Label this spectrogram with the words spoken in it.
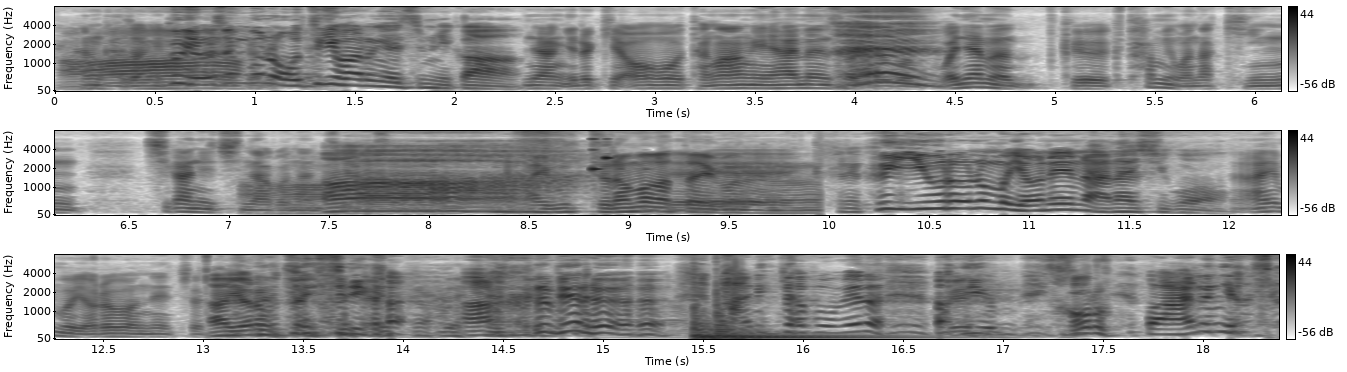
하는 아. 가정이 그. 여성분은 어떻게 반응했습니까? 그냥 이렇게 어 당황해하면서 왜냐면 그 텀이 워낙 긴 시간이 지나고 난 뒤라서 아, 아 이거 드라마 같다 네. 이거는. 그래 그 이후로는 뭐 연애는 안 하시고. 아니 뭐 여러 번 했죠. 아 여러 번도 있으니까. 아 그러면은 다니다 보면은 아, 이거 서로. 어, 아는 여자.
